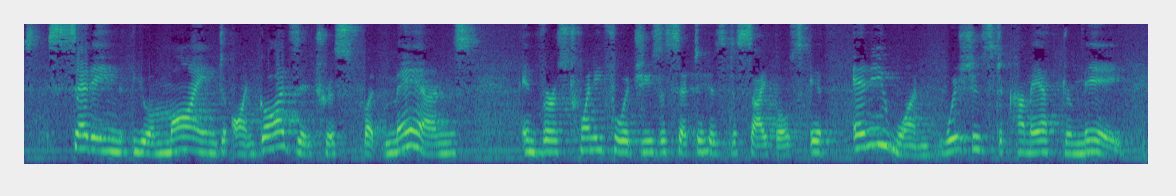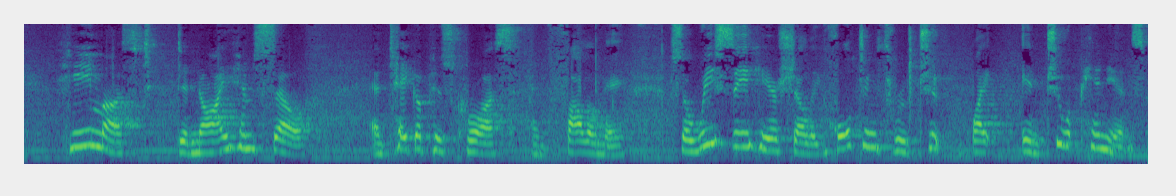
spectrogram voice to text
setting your mind on God's interests, but man's. In verse 24, Jesus said to his disciples, If anyone wishes to come after me, he must deny himself and take up his cross and follow me. So we see here Shelley halting through two by in two opinions.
